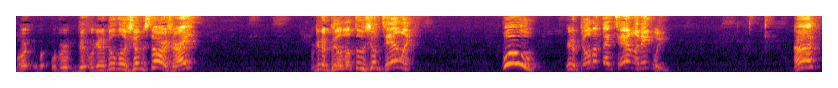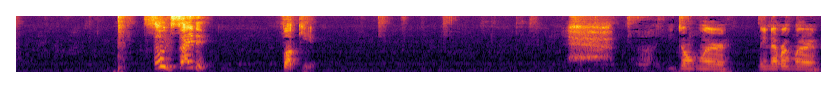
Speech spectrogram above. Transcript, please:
We're, we're, we're, we're gonna build those young stars, right? We're gonna build up those young talent. Woo! We're gonna build up that talent, ain't we? Huh? So excited. Fuck you. Don't learn. They never learn.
